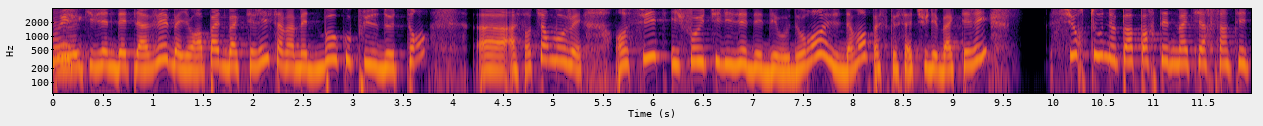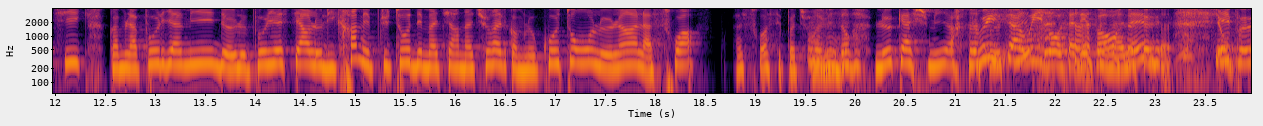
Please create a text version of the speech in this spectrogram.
euh, qui viennent d'être lavés, ben, il n'y aura pas de bactéries. Ça va mettre beaucoup plus de temps euh, à sentir mauvais. Ensuite, il faut utiliser des déodorants, évidemment, parce que ça tue les bactéries. Surtout ne pas porter de matières synthétiques comme la polyamide, le polyester, le lycra, mais plutôt des matières naturelles comme le coton, le lin, la soie. La soie, c'est pas toujours évident. Le cachemire. Oui, ça, oui, bon, ça dépend. si on peut.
